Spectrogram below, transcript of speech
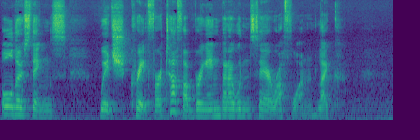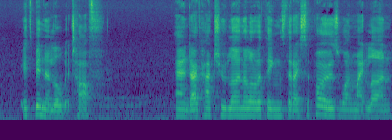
all those things which create for a tough upbringing, but I wouldn't say a rough one. Like, it's been a little bit tough. And I've had to learn a lot of things that I suppose one might learn,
